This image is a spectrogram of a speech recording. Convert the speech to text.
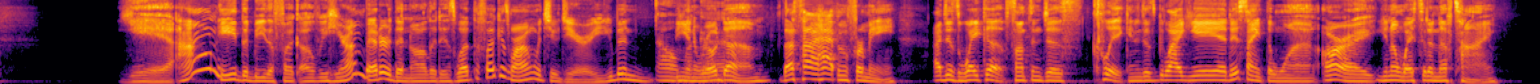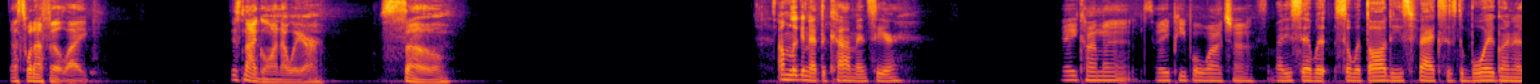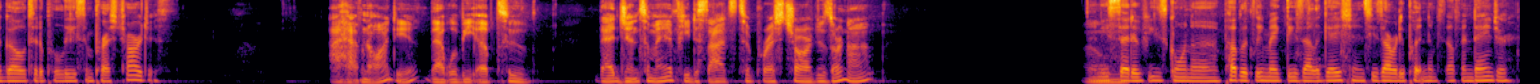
"Yeah, I don't need to be the fuck over here. I'm better than all of this. What the fuck is wrong with you, Jerry? You've been Oh, being real dumb." That's how it happened for me. I just wake up, something just click, and just be like, "Yeah, this ain't the one." All right, you know, wasted enough time. That's what I felt like. It's not going nowhere. So I'm looking at the comments here. Hey, comments. Hey, people watching. Somebody said, with, "So with all these facts, is the boy going to go to the police and press charges?" I have no idea. That would be up to that gentleman if he decides to press charges or not. And Um, he said, if he's going to publicly make these allegations, he's already putting himself in danger.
